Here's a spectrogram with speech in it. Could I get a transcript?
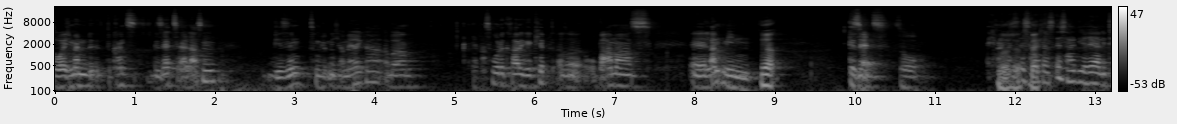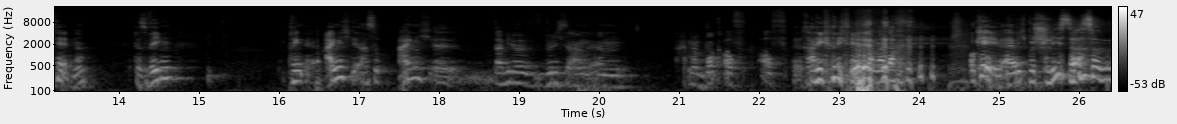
So, ich meine, du kannst Gesetze erlassen. Wir sind zum Glück nicht Amerika, aber was wurde gerade gekippt? Also Obamas äh, Landminengesetz. ja, So. Ich meine, Das ist halt, das ist halt die Realität, ne? Deswegen bring, eigentlich hast du eigentlich, äh, da wieder würde ich sagen, ähm, hat man Bock auf, auf Radikalität, weil man sagt, okay, äh, ich beschließe das und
